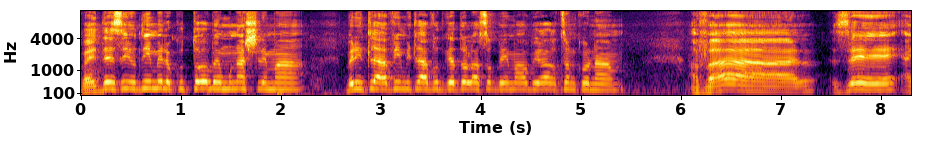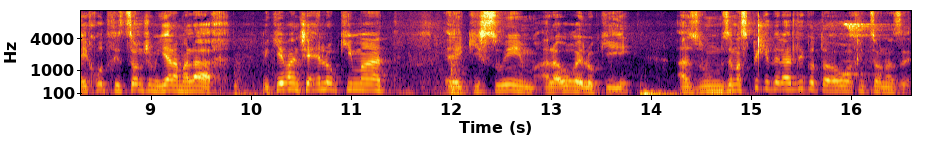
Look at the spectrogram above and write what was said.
ועל ידי זה יודעים אלוקותו באמונה שלמה, ונתלהבים התלהבות גדול לעשות בהמה ובירה רצון קונם. אבל זה האיכות חיצון שמגיע למלאך. מכיוון שאין לו כמעט אה, כיסויים על האור האלוקי, אז הוא, זה מספיק כדי להדליק אותו, האור החיצון הזה.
